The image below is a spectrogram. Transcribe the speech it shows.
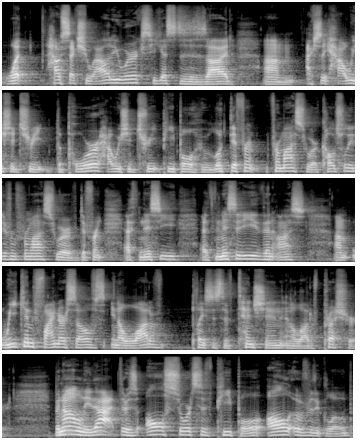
what how sexuality works. He gets to decide um, actually how we should treat the poor, how we should treat people who look different from us, who are culturally different from us, who are of different ethnicity ethnicity than us. Um, we can find ourselves in a lot of places of tension and a lot of pressure. But not only that, there's all sorts of people all over the globe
